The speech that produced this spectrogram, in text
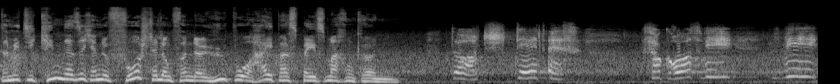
damit die Kinder sich eine Vorstellung von der Hypo-Hyperspace machen können. Dort steht es. So groß wie. wie.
